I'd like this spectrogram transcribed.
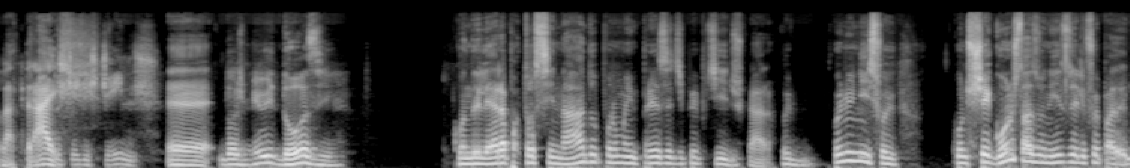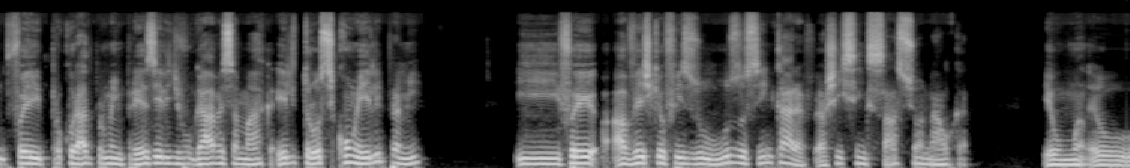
Lá atrás. James James. é, 2012, quando ele era patrocinado por uma empresa de peptídeos, cara. Foi, foi no início, foi quando chegou nos Estados Unidos, ele foi, foi procurado por uma empresa e ele divulgava essa marca. Ele trouxe com ele pra mim. E foi a vez que eu fiz o uso, assim, cara, eu achei sensacional, cara. Eu, eu,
